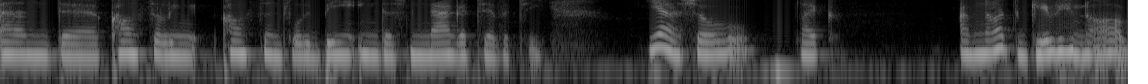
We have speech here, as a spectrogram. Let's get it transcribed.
and uh, constantly constantly being in this negativity. Yeah, so like I'm not giving up,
